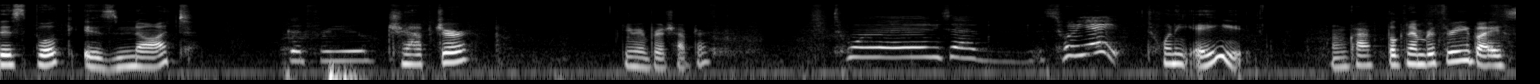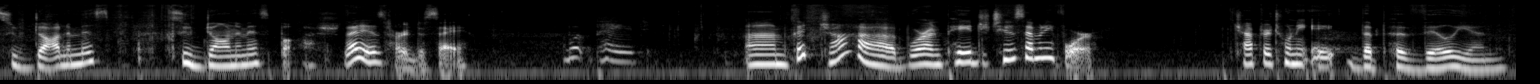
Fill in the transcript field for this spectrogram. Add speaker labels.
Speaker 1: This book is not
Speaker 2: Good for you.
Speaker 1: chapter. Do you remember a chapter?
Speaker 2: 27. It's 28.
Speaker 1: 28. Okay. Book number three by pseudonymous pseudonymous Bosch. That is hard to say.
Speaker 2: What page?
Speaker 1: Um, good job. We're on page 274. Chapter 28, The Pavilion.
